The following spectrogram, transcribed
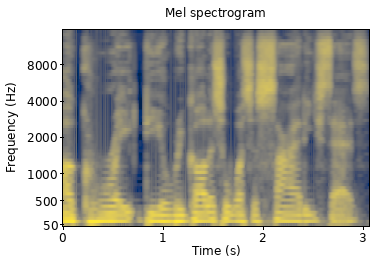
a great deal, regardless of what society says.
